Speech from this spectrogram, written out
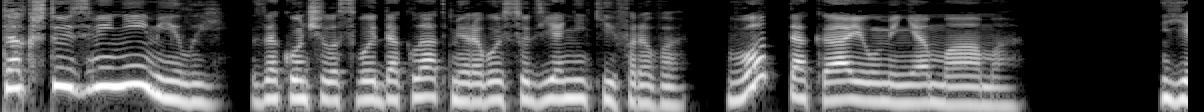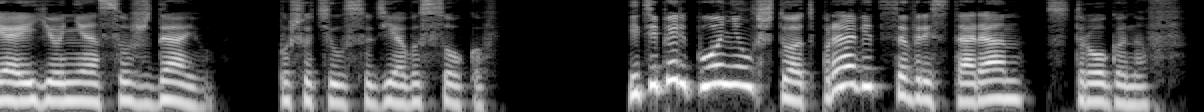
«Так что извини, милый», — закончила свой доклад мировой судья Никифорова. «Вот такая у меня мама». «Я ее не осуждаю», — пошутил судья Высоков и теперь понял, что отправится в ресторан Строганов.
